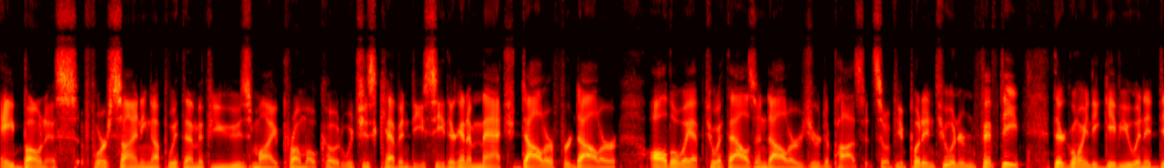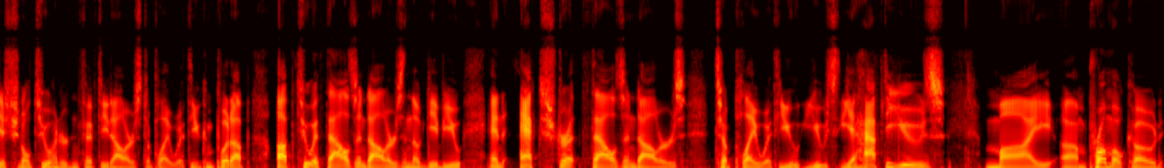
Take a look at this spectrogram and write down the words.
a bonus for signing up with them if you use my promo code, which is KevinDC. They're going to match dollar for dollar all the way up to $1,000 your deposit. So if you put in 250 they're going to give you an additional $250 to play with. You can put up up to $1,000 and they'll give you an extra $1,000 to play with. You, you, you have to use my um, promo code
